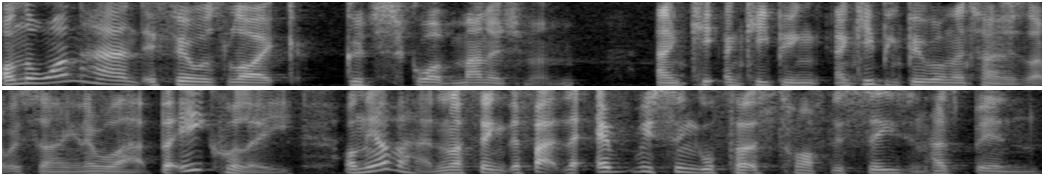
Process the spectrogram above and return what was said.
on the one hand, it feels like good squad management and keep, and keeping and keeping people on their toes, like we're saying, and all that. But equally, on the other hand, and I think the fact that every single first half this season has been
